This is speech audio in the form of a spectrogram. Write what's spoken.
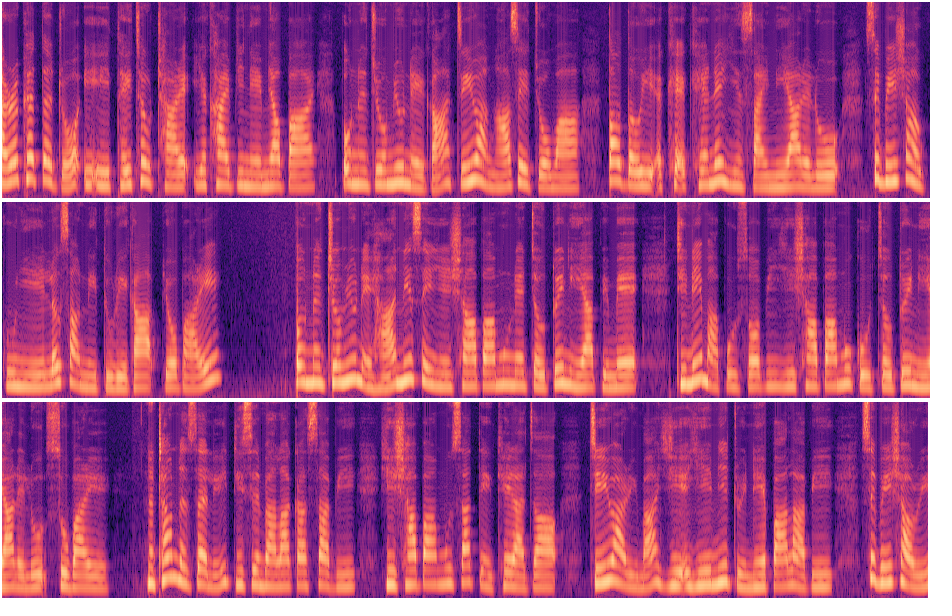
အရခတ်သက်တော်အေးအေးထိချုပ်ထားတဲ့ရခိုင်ပြည်နယ်မြောက်ပိုင်းပုံနှကျိုးမြို့နယ်ကကျေးရွာ90ကျော်မှာတောက်တုံးရီအခက်အခဲနဲ့ရင်ဆိုင်နေရတယ်လို့စစ်ပေးရှောင်ကူညီလှုပ်ဆောင်နေသူတွေကပြောပါတယ်။ပုံနှကျိုးမြို့နယ်ဟာနေ့စဉ်ရင်ရှားပါမှုနဲ့ကြုံတွေ့နေရပေမဲ့ဒီနေ့မှာပိုစောပြီးရေရှားပါမှုကိုကြုံတွေ့နေရတယ်လို့ဆိုပါတယ်။ 2024ဒီဇင်ဘာလကစပြီးရေရှားပါမှုစတင်ခဲ့တာကြောင့်ကြေးရွာတွေမှာရေအရေးမြစ်တွေနှဲပါလာပြီးစစ်ဘေးရှောင်တွေ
